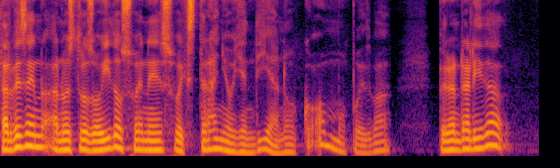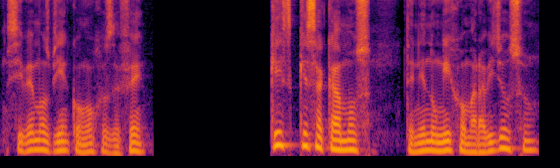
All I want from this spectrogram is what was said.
Tal vez a nuestros oídos suene eso extraño hoy en día, ¿no? ¿Cómo pues va? Pero en realidad, si vemos bien con ojos de fe, ¿qué, qué sacamos teniendo un hijo maravilloso,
